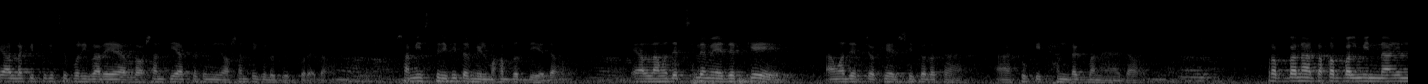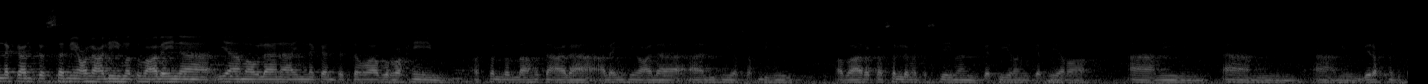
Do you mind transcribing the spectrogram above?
এ আল্লাহ কিছু কিছু পরিবারে এ আল্লাহ অশান্তি আছে তুমি অশান্তিগুলো দূর করে দাও স্বামী স্ত্রীর ভিতর মিল মহাব্বত দিয়ে দাও এ আল্লাহ আমাদের ছেলে মেয়েদেরকে আমাদের চোখের শীতলতা আহ, খুকি ঠান্ডাক বানায় দাও ربنا تقبل منا إنك أنت السميع العليم وتب علينا يا مولانا إنك أنت التواب الرحيم وصلى الله تعالى عليه وعلى آله وصحبه وبارك وسلم تسليما كثيرا كثيرا آمين آمين آمين برحمتك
